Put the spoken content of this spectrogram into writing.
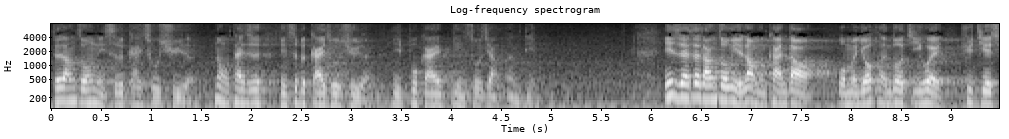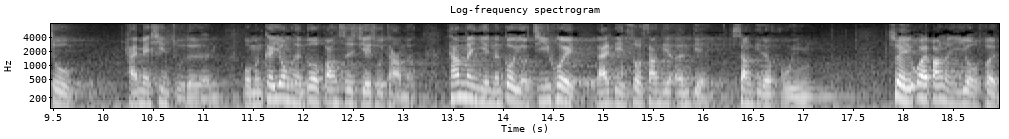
这当中你是不是该出去的？那种态度，你是不是该出去的？你不该领受这样恩典。因此，在这当中也让我们看到，我们有很多机会去接触还没信主的人。我们可以用很多方式接触他们，他们也能够有机会来领受上帝的恩典、上帝的福音。所以，外邦人也有份，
